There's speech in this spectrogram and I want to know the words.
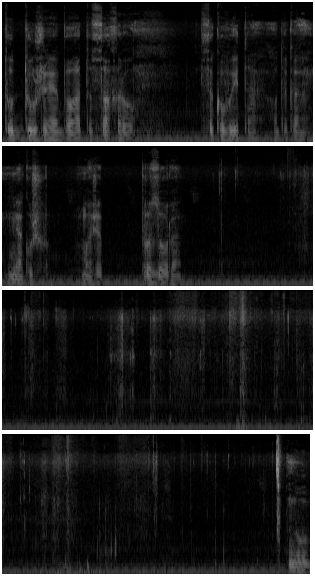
Тут дуже багато сахару, соковита, отака м'якуш майже прозора. Ну,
